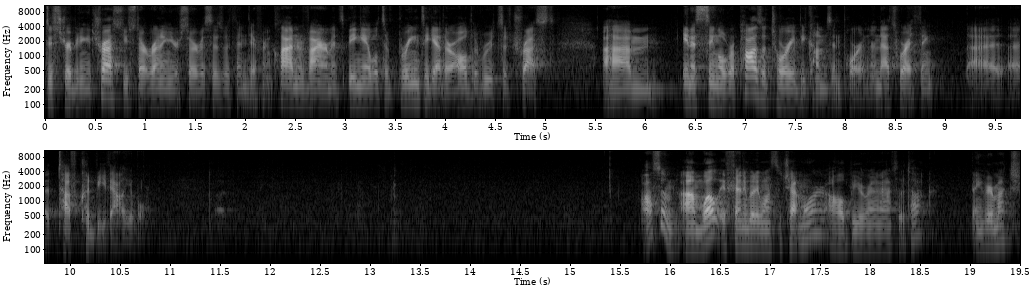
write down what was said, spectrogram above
distributing trust, you start running your services within different cloud environments, being able to bring together all the roots of trust um, in a single repository becomes important. And that's where I think uh, uh, Tuf could be valuable. Awesome. Um, well, if anybody wants to chat more, I'll be around after the talk. Thank you very much.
